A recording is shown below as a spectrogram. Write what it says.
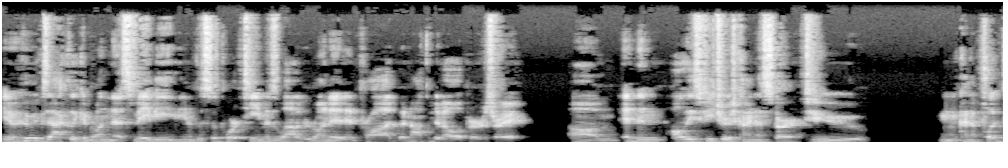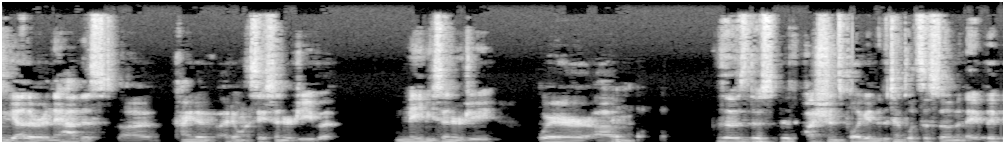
you know, who exactly can run this. Maybe, you know, the support team is allowed to run it in prod, but not the developers, right? Um, and then all these features kind of start to, you know, kind of plug together and they have this uh, kind of, I don't want to say synergy, but maybe synergy where um, those, those, those questions plug into the template system and they, they,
